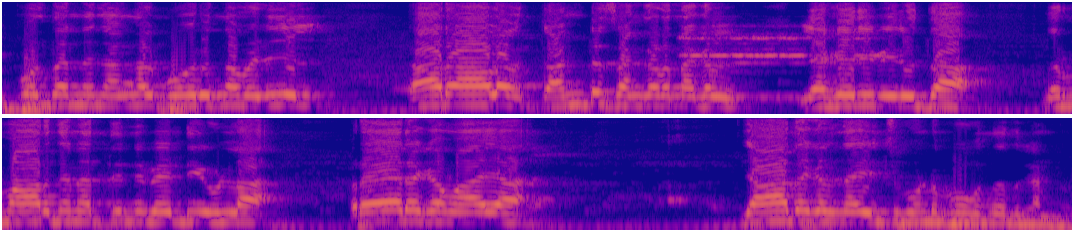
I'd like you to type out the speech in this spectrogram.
ഇപ്പോൾ തന്നെ ഞങ്ങൾ പോരുന്ന വഴിയിൽ ധാരാളം രണ്ട് സംഘടനകൾ ലഹരി വിരുദ്ധ നിർമ്മാർജനത്തിന് വേണ്ടിയുള്ള പ്രേരകമായ ജാഥകൾ നയിച്ചു കൊണ്ടുപോകുന്നത് കണ്ടു.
